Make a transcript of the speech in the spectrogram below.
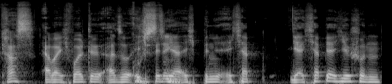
Krass. aber ich wollte, also Gutes ich bin Ding. ja, ich bin, ich habe, ja, ich habe ja hier schon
